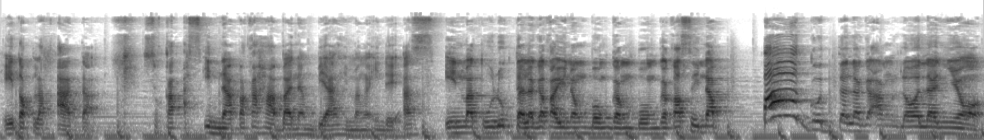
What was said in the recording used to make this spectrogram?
8 o'clock ata. So, as in, napakahaba ng biyahe, mga inday. As in, matulog talaga kayo ng bonggang-bongga kasi napagod talaga ang lola nyo.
